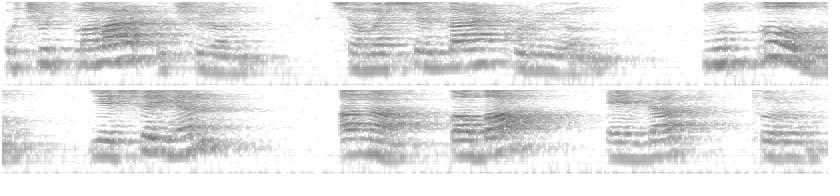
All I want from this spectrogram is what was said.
uçurtmalar uçurun, çamaşırlar kuruyun. Mutlu olun, yaşayın. Ana, baba, evlat, torun.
